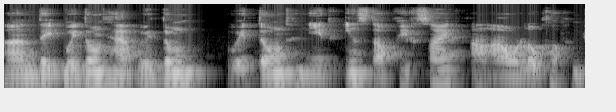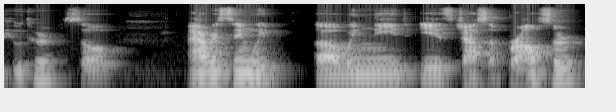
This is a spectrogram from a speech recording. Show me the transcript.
um, they, we don't have we don't we don't need install QuickSight on our local computer. So everything we uh, we need is just a browser,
